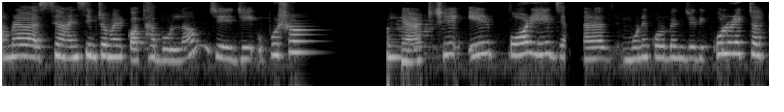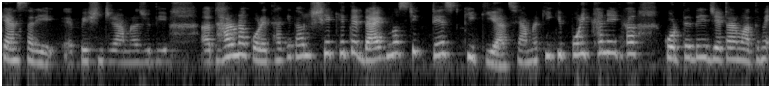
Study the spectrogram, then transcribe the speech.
আমরা সাইন সিমটমের কথা বললাম যে যে উপসর্গ আসছে এর পরে যে আপনারা মনে করবেন যদি কোলোরেক্টাল ক্যান্সারে পেশেন্টের আমরা যদি ধারণা করে থাকি, তাহলে সেক্ষেত্রে ডায়াগনস্টিক টেস্ট কি কি আছে? আমরা কি কি পরীক্ষা, নিরীক্ষা করতে দিই যেটার মাধ্যমে,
